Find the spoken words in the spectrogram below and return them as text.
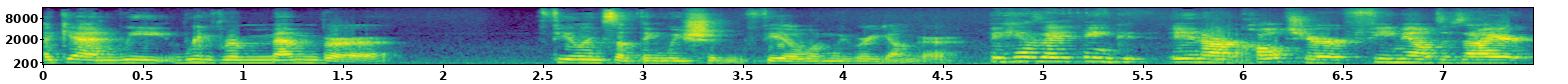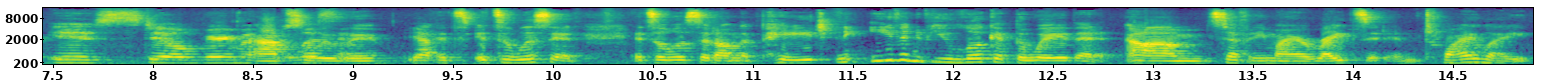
Again, we we remember feeling something we shouldn't feel when we were younger. Because I think in our culture, female desire is still very much Absolutely. illicit. Yeah. It's it's illicit. It's illicit on the page. And even if you look at the way that um, Stephenie Meyer writes it in Twilight,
